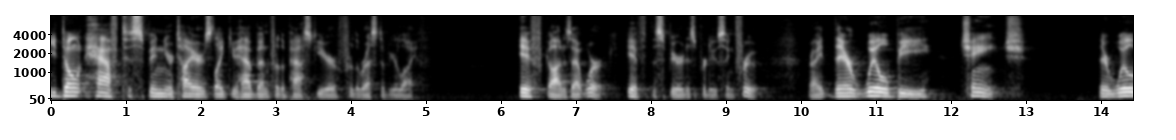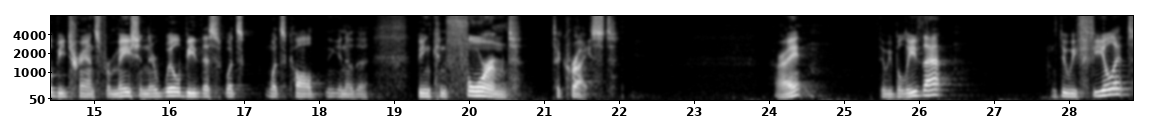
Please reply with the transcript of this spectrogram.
You don't have to spin your tires like you have been for the past year for the rest of your life. If God is at work, if the Spirit is producing fruit, right? There will be change. There will be transformation. There will be this, what's, what's called, you know, the being conformed to Christ. All right? Do we believe that? Do we feel it?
